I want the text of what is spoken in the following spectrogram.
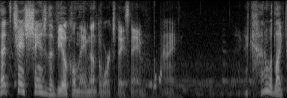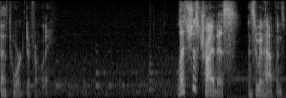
That change changed the vehicle name, not the workspace name. All right. I kind of would like that to work differently. Let's just try this and see what happens.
